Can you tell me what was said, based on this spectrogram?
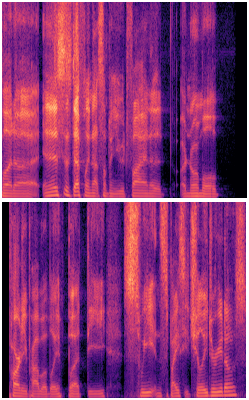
But uh, and this is definitely not something you would find at a, normal party probably. But the sweet and spicy chili Doritos,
